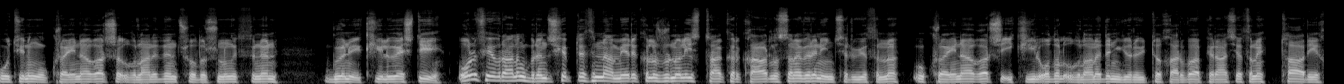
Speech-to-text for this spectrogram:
Putiniň Ukraina garşy yglan eden çozuşynyň üstünden göni iki ýyl geçdi. Ol fewralyň birinji hepdesinde amerikaly žurnalist Taker Karlsona beren interwýusynda Ukraina garşy iki ýyl ozal yglan eden ýörite harby operasiýasyny taryhy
